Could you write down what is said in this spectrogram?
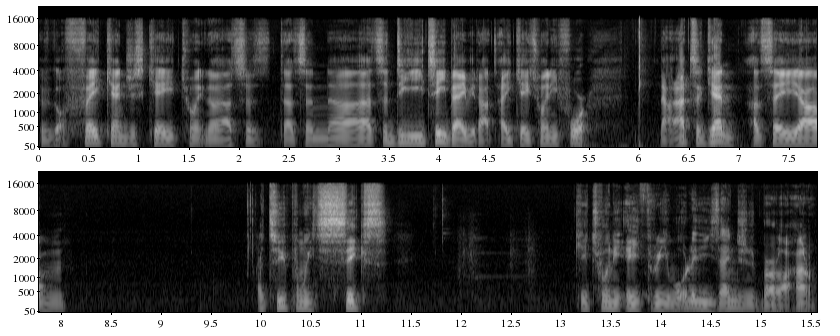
We've got fake engines K20. No, that's a that's an uh, that's a DET baby. That AK24. Now that's again. I'd say um a 2.6 K20A3. What are these engines, bro? Like I don't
